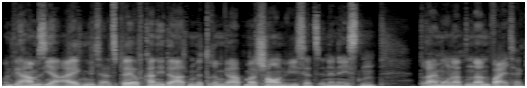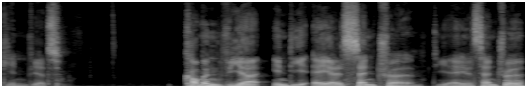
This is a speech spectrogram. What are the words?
Und wir haben sie ja eigentlich als Playoff-Kandidaten mit drin gehabt. Mal schauen, wie es jetzt in den nächsten drei Monaten dann weitergehen wird kommen wir in die AL Central. Die AL Central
